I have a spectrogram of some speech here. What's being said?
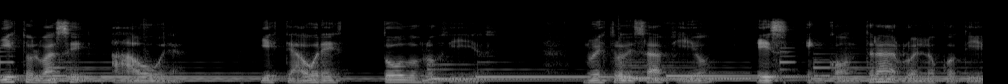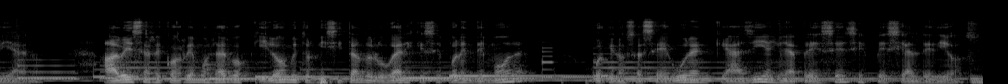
Y esto lo hace ahora. Y este ahora es todos los días. Nuestro desafío es encontrarlo en lo cotidiano. A veces recorremos largos kilómetros visitando lugares que se ponen de moda porque nos aseguran que allí hay una presencia especial de Dios.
